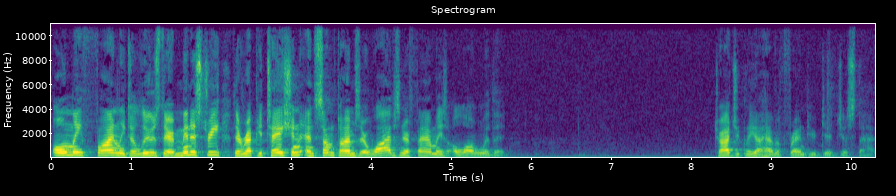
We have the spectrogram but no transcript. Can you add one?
only finally to lose their ministry, their reputation, and sometimes their wives and their families along with it. Tragically, I have a friend who did just that.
